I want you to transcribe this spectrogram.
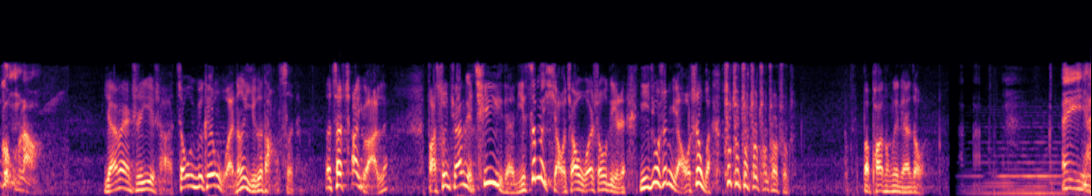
功劳？言外之意啥？周瑜跟我能一个档次的，那这差远了，把孙权给气的。你这么小瞧我手底人，你就是藐视我！出出出出出出出，把庞统给撵走了。哎呀，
